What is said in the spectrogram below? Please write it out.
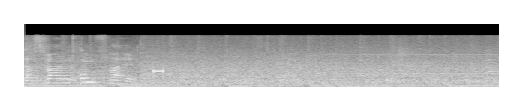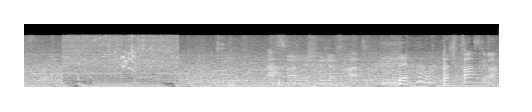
Das war ein Unfall. Das war eine schöne Fahrt. Ja. Hat Spaß gemacht.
